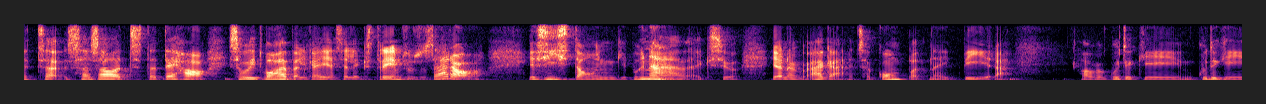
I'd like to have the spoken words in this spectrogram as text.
et sa, sa saad seda teha, sa võid vahepeal käia selle ekstreemsuses ära ja siis ta ongi põnev, eks ju, ja nagu äge, et sa kompad neid piire. aga kuidagi, kuidagi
